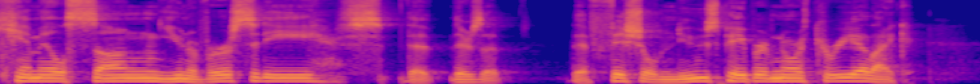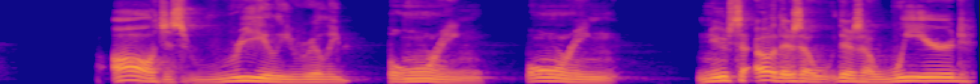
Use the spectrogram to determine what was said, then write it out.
Kim Il Sung University. The, there's a the official newspaper of North Korea. Like all just really, really boring, boring news. Oh, there's a there's a weird.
